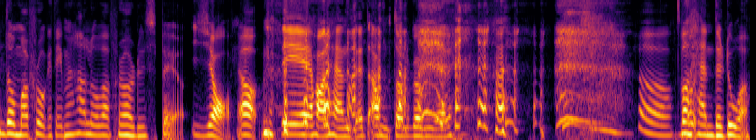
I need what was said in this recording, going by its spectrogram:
de har frågat dig men hallå varför har du spö? Ja, Ja. det har hänt ett antal gånger. ja. Vad händer då?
